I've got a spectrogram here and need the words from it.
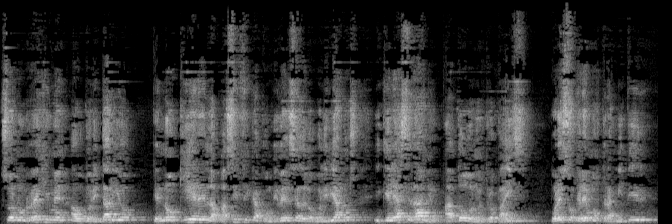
Son un régimen autoritario que no quiere la pacífica convivencia de los bolivianos y que le hace daño a todo nuestro país. Por eso queremos transmitir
